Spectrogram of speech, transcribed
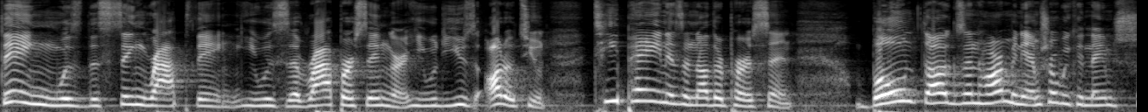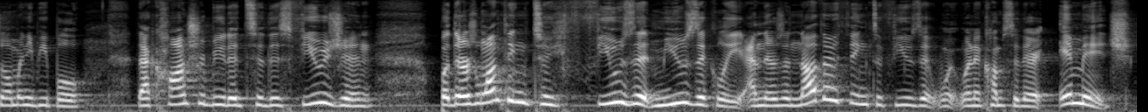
thing was the sing rap thing. He was a rapper singer. He would use autotune. T Pain is another person. Bone Thugs and Harmony. I'm sure we could name so many people that contributed to this fusion. But there's one thing to fuse it musically, and there's another thing to fuse it when it comes to their image.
